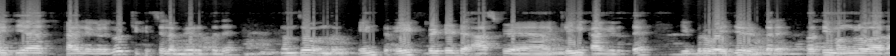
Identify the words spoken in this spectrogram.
ರೀತಿಯ ಕಾಯಿಲೆಗಳಿಗೂ ಚಿಕಿತ್ಸೆ ಲಭ್ಯ ಇರುತ್ತದೆ. ನಮ್ದು ಒಂದು ಎಂಟು ಏಟ್ ಬೆಡೆಡ್ ಕ್ಲಿನಿಕ್ ಆಗಿರುತ್ತೆ. ಇಬ್ರು ವೈದ್ಯರು ಇರ್ತಾರೆ. ಪ್ರತಿ ಮಂಗಳವಾರ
